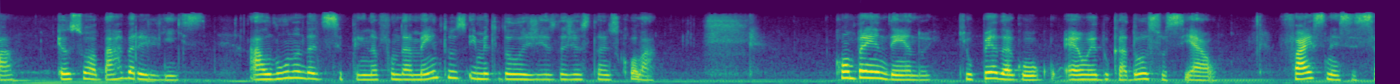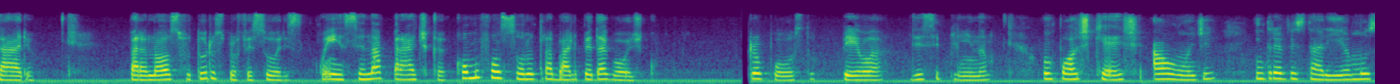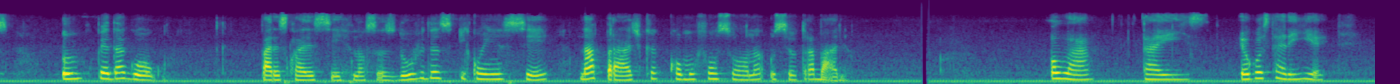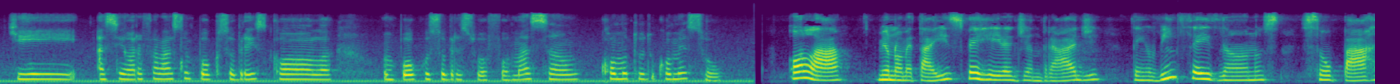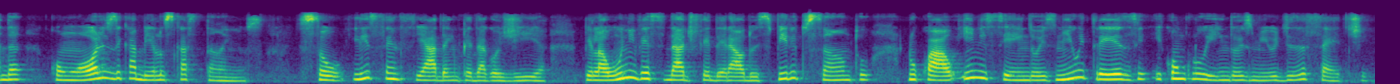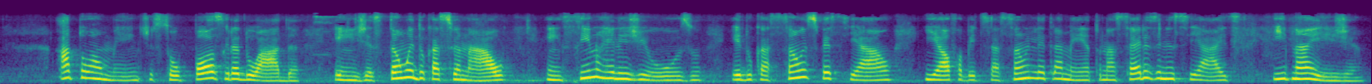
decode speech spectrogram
Olá, eu sou a Bárbara Elis, aluna da disciplina Fundamentos e Metodologias da Gestão Escolar. Compreendendo que o pedagogo é um educador social, faz necessário para nós futuros professores conhecer na prática como funciona o trabalho pedagógico. Proposto pela disciplina um podcast aonde entrevistaríamos um pedagogo para esclarecer nossas dúvidas e conhecer na prática como funciona o seu trabalho. Olá, Thaís. Eu gostaria que a senhora falasse um pouco sobre a escola, um pouco sobre a sua formação, como tudo começou. Olá, meu nome é Thaís Ferreira de Andrade, tenho 26 anos, sou parda, com olhos e cabelos castanhos. Sou licenciada em Pedagogia pela Universidade Federal do Espírito Santo, no qual iniciei em 2013 e concluí em 2017. Atualmente sou pós-graduada em Gestão Educacional, Ensino Religioso, Educação Especial e Alfabetização e Letramento nas séries iniciais e na EJA.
